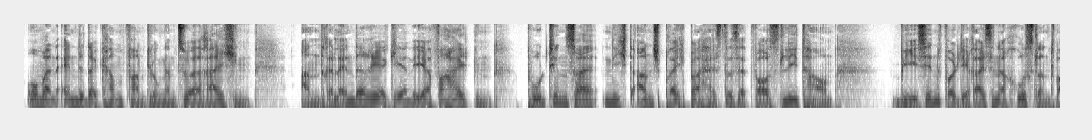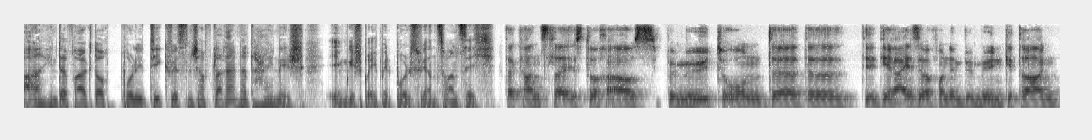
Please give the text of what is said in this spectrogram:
um ein Ende der Kampfhandlungen zu erreichen. Andere Länder reagieren eher verhalten. Putin sei nicht ansprechbar, heißt es etwa aus Litauen. Wie sinnvoll die Reise nach Russland war, hinterfragt auch Politikwissenschaftler Reinhard Heinisch im Gespräch mit Puls 24. Der Kanzler ist durchaus bemüht und äh, die, die Reise war von dem Bemühen getragen,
